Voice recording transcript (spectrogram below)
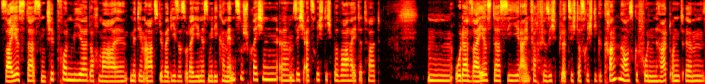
sei es, dass ein Tipp von mir, doch mal mit dem Arzt über dieses oder jenes Medikament zu sprechen, ähm, sich als richtig bewahrheitet hat. Oder sei es, dass sie einfach für sich plötzlich das richtige Krankenhaus gefunden hat und ähm,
